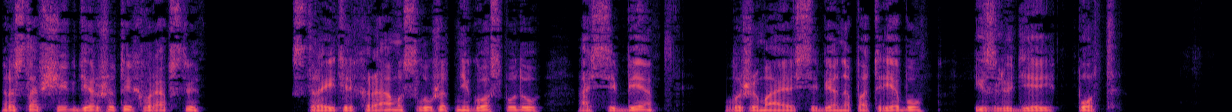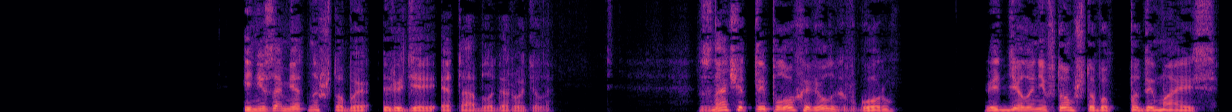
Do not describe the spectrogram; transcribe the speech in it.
Ростовщик держит их в рабстве. Строитель храма служит не Господу, а себе, выжимая себе на потребу из людей пот. И незаметно, чтобы людей это облагородило. Значит, ты плохо вел их в гору. Ведь дело не в том, чтобы, подымаясь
